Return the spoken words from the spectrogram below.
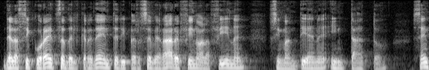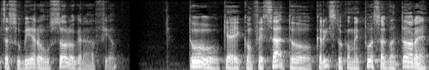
della sicurezza del credente di perseverare fino alla fine, si mantiene intatto, senza subire un solo graffio. Tu che hai confessato Cristo come tuo Salvatore,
